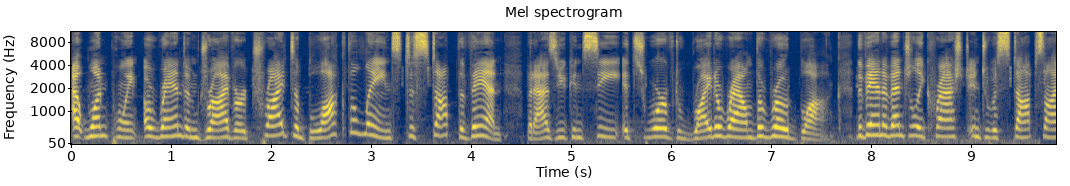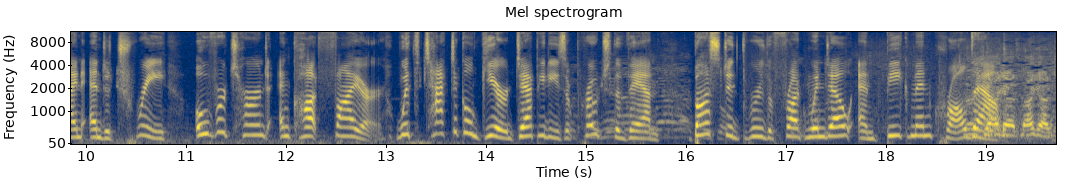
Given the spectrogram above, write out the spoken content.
At one point, a random driver tried to block the lanes to stop the van, but as you can see, it swerved right around the roadblock. The van eventually crashed into a stop sign and a tree, overturned and caught fire. With tactical gear, deputies approached the van, busted through the front window, and Beekman crawled out. I got it.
